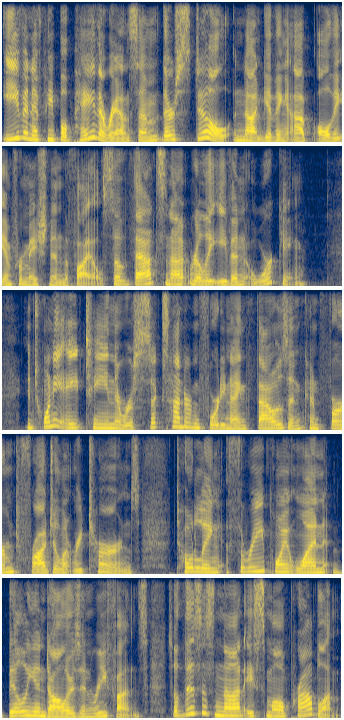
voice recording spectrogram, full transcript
Even if people pay the ransom, they're still not giving up all the information in the files. So that's not really even working. In 2018, there were 649,000 confirmed fraudulent returns, totaling $3.1 billion in refunds. So this is not a small problem.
